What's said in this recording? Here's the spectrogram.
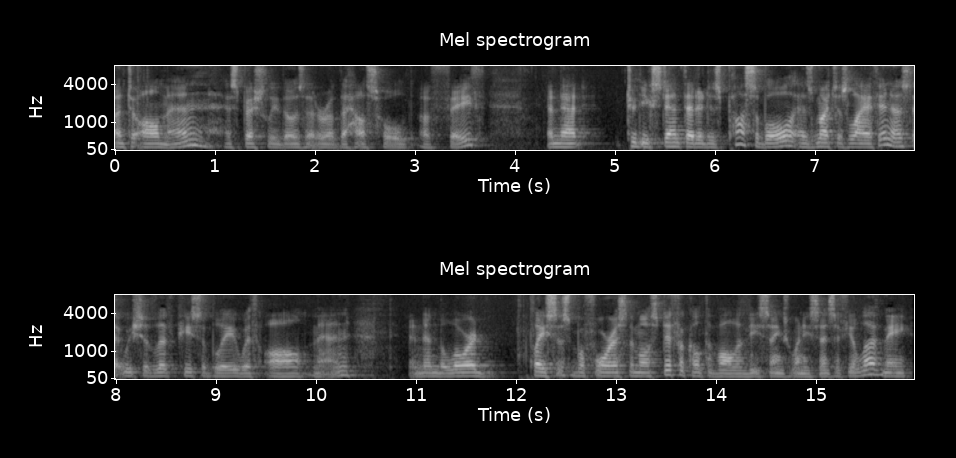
unto all men, especially those that are of the household of faith, and that to the extent that it is possible, as much as lieth in us, that we should live peaceably with all men. And then the Lord places before us the most difficult of all of these things when he says, If you love me,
